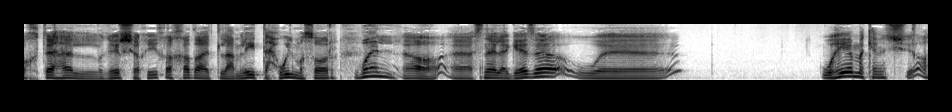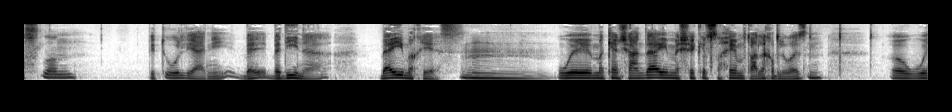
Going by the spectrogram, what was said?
أختها الغير شقيقة خضعت لعملية تحويل مسار. ول آه أثناء الأجازة و وهي ما كانتش أصلا بتقول يعني ب- بدينة بأي مقياس. مم. وما كانش عندها أي مشاكل صحية متعلقة بالوزن. و...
